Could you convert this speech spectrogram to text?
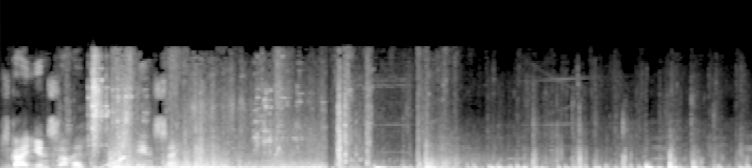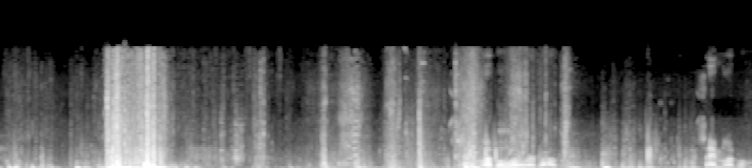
This guy inside? Is he insane? Level or above? Same level.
